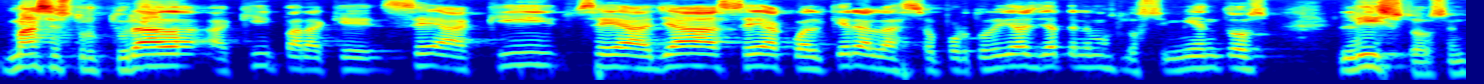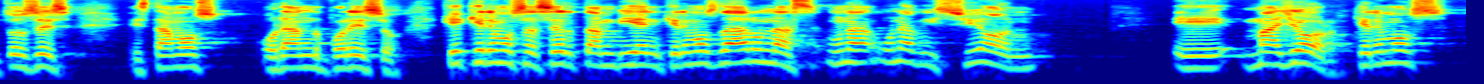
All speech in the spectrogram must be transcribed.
más estructurada aquí para que sea aquí, sea allá, sea cualquiera las oportunidades, ya tenemos los cimientos listos. Entonces, estamos orando por eso. ¿Qué queremos hacer también? Queremos dar una, una, una visión mayor. Queremos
